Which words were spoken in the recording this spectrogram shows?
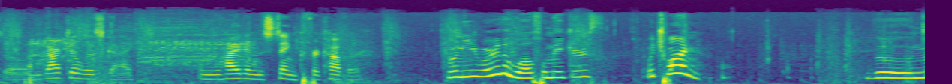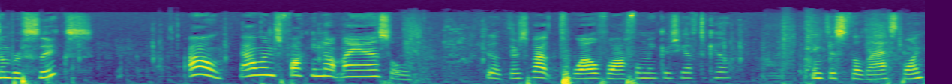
So you gotta kill this guy, and you hide in the sink for cover. Honey, where are the waffle makers? Which one? The number six? Oh, that one's fucking up my asshole. See, look, there's about 12 waffle makers you have to kill. I think this is the last one.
